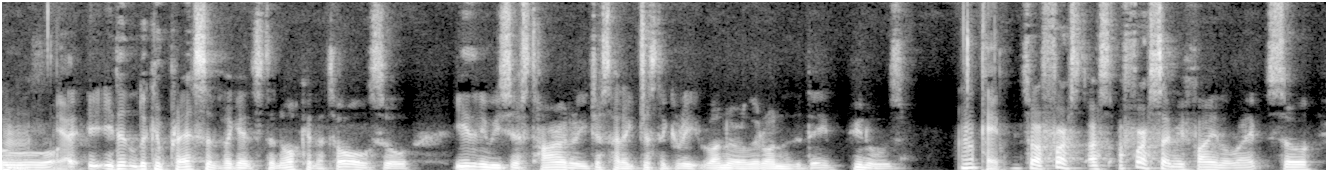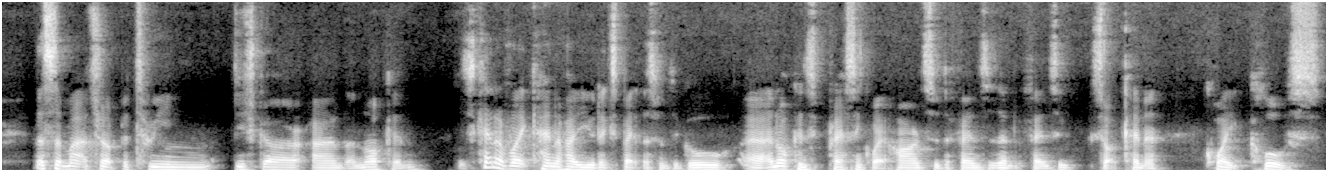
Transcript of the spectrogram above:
Mm, yeah. he he didn't look impressive against Anokin at all. So either he was just tired or he just had a, just a great run earlier on in the day. Who knows? Okay. So our first our, our first semi final, right? So this is a matchup between Svichkar and Anokin. It's kind of like kind of how you'd expect this one to go. Uh, Anokin's pressing quite hard, so defenses and fencing sort of kind of quite close.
